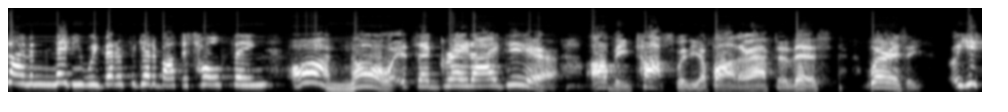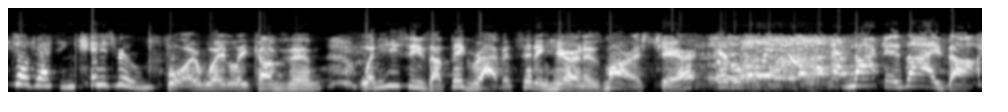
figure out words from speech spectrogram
Simon, maybe we better forget about this whole thing. Oh, no, it's a great idea. I'll be tops with your father after this. Where is he? He's still dressing in his room. Boy, wait till he comes in. When he sees a big rabbit sitting here in his Morris chair, it'll knock his eyes out.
